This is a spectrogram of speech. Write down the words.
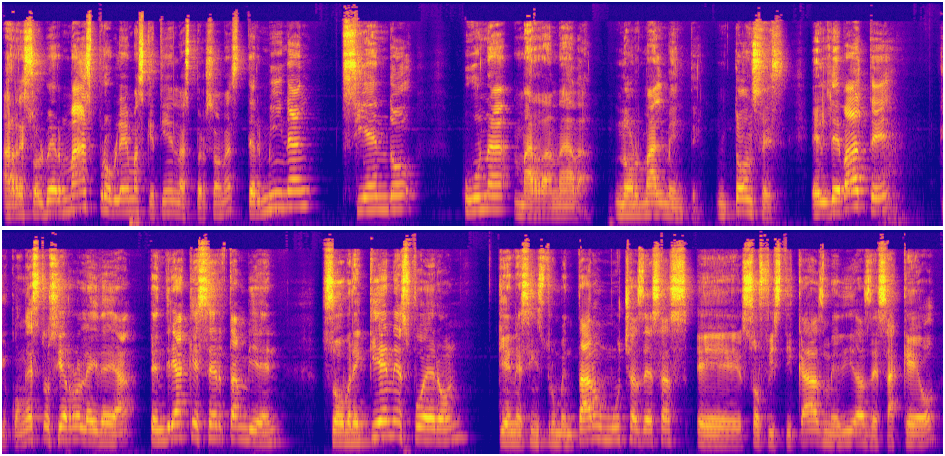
a resolver más problemas que tienen las personas, terminan siendo una marranada normalmente. Entonces, el debate, que con esto cierro la idea, tendría que ser también sobre quiénes fueron quienes instrumentaron muchas de esas eh, sofisticadas medidas de saqueo.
